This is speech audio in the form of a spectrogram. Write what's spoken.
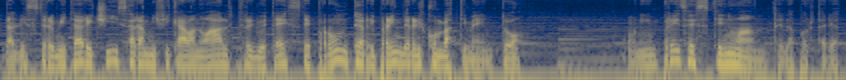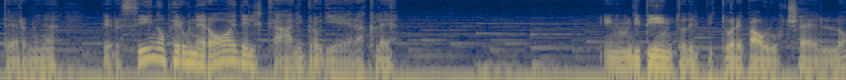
dall'estremità recisa ramificavano altre due teste pronte a riprendere il combattimento. Un'impresa estenuante da portare a termine persino per un eroe del calibro di Eracle. In un dipinto del pittore Paolo Uccello,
